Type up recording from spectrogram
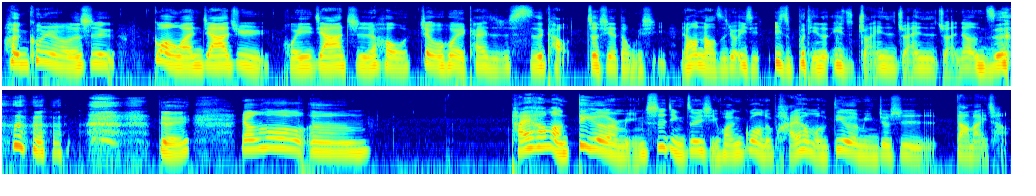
很困扰的是。逛完家具回家之后，就会开始思考这些东西，然后脑子就一直一直不停的一直转，一直转，一直转这样子。对，然后嗯，排行榜第二名，诗锦最喜欢逛的排行榜第二名就是大卖场，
